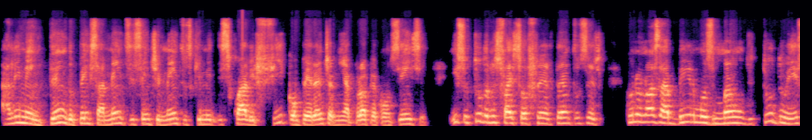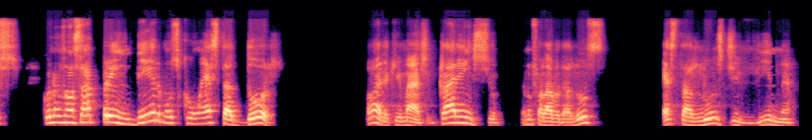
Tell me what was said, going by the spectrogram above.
alimentando pensamentos e sentimentos que me desqualificam perante a minha própria consciência, isso tudo nos faz sofrer tanto. Ou seja, quando nós abrirmos mão de tudo isso, quando nós aprendermos com esta dor, Olha que imagem. Clarencio, eu não falava da luz? Esta luz divina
